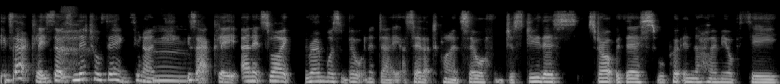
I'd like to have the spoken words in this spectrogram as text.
exactly. So it's little things, you know, mm. exactly. And it's like Rome wasn't built in a day. I say that to clients so often. Just do this, start with this, we'll put in the homeopathy.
